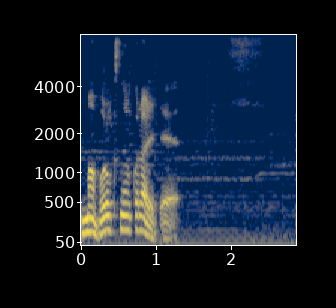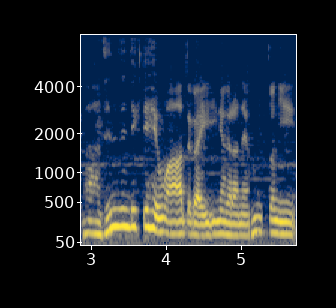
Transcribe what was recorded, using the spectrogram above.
まあ、ボロクスに怒られて、まあ、全然できてへんわーとか言いながらね、本当に。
